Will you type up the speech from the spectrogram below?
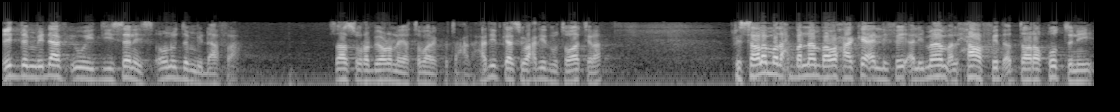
Cid dembi dhaaf i weydiisanaysa oon u dembi dhaafaa saasuu rabbi odhanaya tabaaraka wa tacala xadiidkaasi waa xadiid mutawaatira risaalo madax bannaan baa waxaa ka alifay alimaam alxaafid addaara qutni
